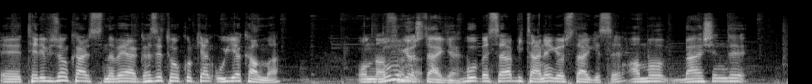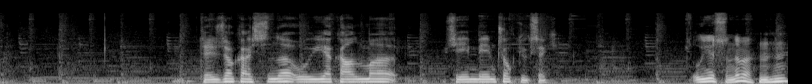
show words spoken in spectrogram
E, televizyon karşısında veya gazete okurken uyuyakalma. Ondan Bu mu sonra- gösterge? Bu mesela bir tane göstergesi. Ama ben şimdi televizyon karşısında uyuyakalma şeyim benim çok yüksek. Uyuyorsun değil mi? Hı hı.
